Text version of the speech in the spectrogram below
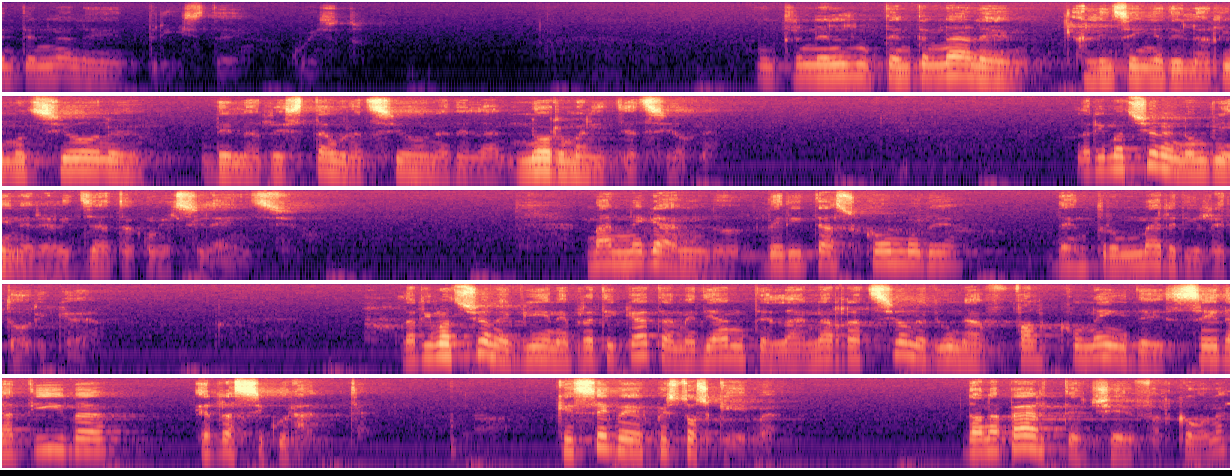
trentennale triste questo. Un trentennale all'insegna della rimozione, della restaurazione, della normalizzazione. La rimozione non viene realizzata con il silenzio, ma annegando verità scomode dentro un mare di retorica la rimozione viene praticata mediante la narrazione di una falconeide sedativa e rassicurante, che segue questo schema. Da una parte c'è Falcone,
